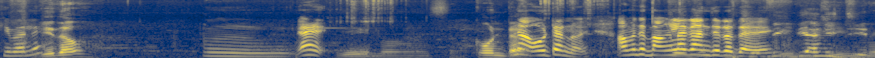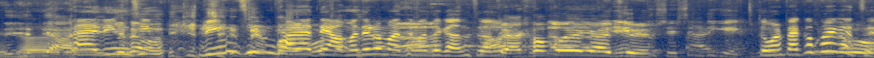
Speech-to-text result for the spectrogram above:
কি বলে? দাও। হুম কোনটা? না ওটা নয়। আমাদের বাংলা গান যেটা দেয়। আমি যেতে যেতে হ্যাঁ রিমঝিম রিমঝিম ধারাতে আমাদেরও মাঝে মাঝে গান চলে। হয়ে গেছে। তোমার প্যাক আপ হয়ে গেছে?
